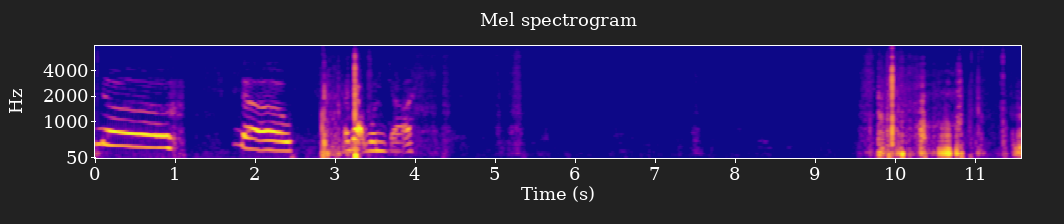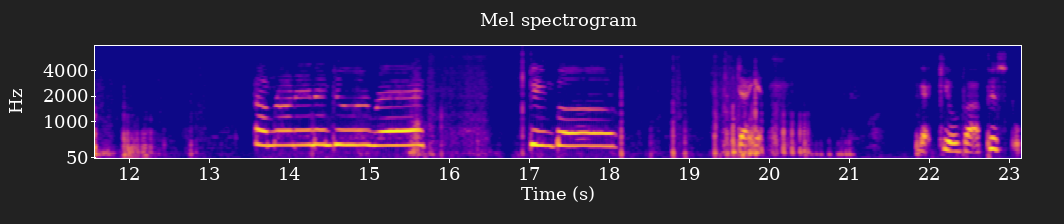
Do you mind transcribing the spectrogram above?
No! No! I got one guy. I'm running into a wrecking ball. Dang it. I got killed by a pistol.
